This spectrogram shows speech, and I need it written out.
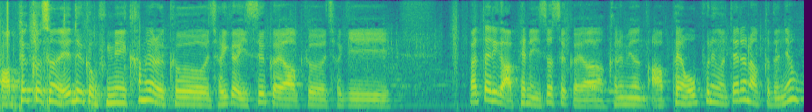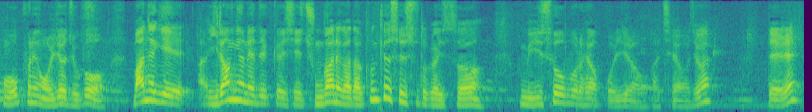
앞에 것은 애들 거 분명히 카메라 그 저기가 있을 거야. 그 저기 배터리가 앞에는 있었을 거야. 그러면 앞에 오프닝은 때려놨거든요. 그럼 오프닝 올려주고 만약에 1학년 애들 것이 중간에 가다 끊겼을 수도가 있어. 그럼 이 수업으로 해갖고 올리라고 같이 해가지고 네.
